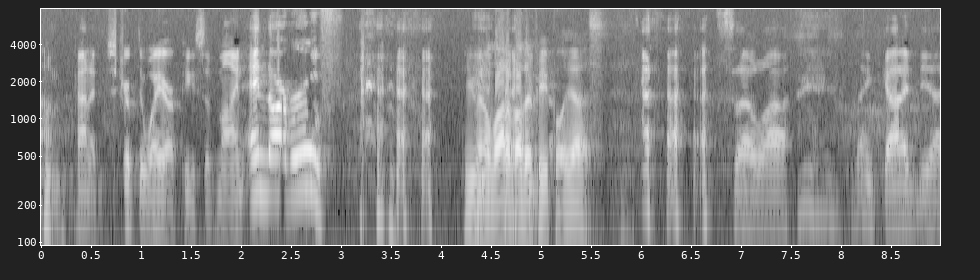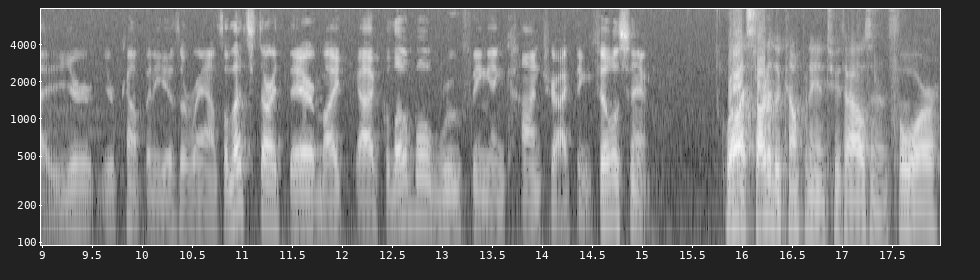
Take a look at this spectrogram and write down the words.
um, kind of stripped away our peace of mind and our roof. you and a lot of other people, yes. so uh, thank God, yeah, your your company is around. So let's start there, Mike. Uh, Global Roofing and Contracting. Fill us in. Well, I started the company in 2004.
